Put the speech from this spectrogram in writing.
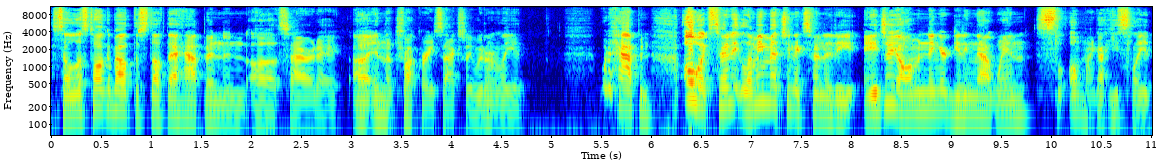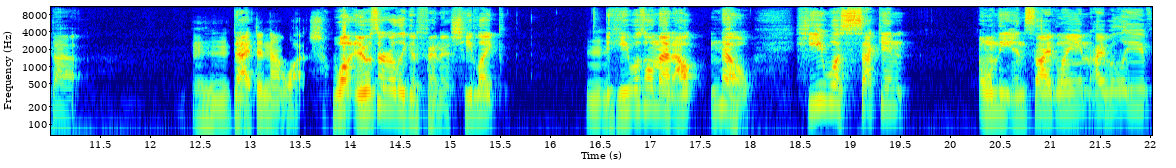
So let's talk about the stuff that happened in uh Saturday. Uh, in the truck race. Actually, we don't really. What happened? Oh, Xfinity. Let me mention Xfinity. AJ Allmendinger getting that win. Sl- oh my god, he slayed that. Mhm. That- I did not watch. Well, it was a really good finish. He like Mm. he was on that out. No, he was second on the inside lane, I believe.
